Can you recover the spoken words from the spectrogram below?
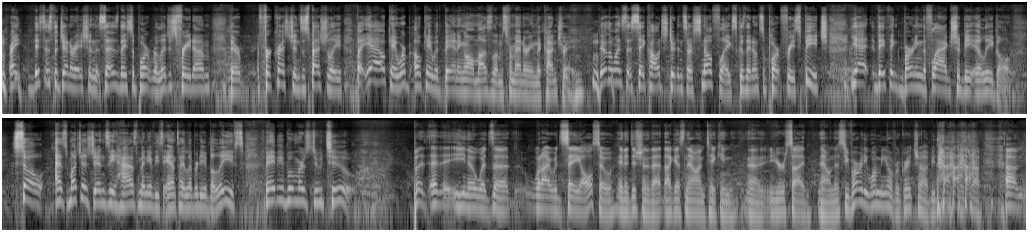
right? This is the generation that says they support religious freedom. They're for Christians especially, but yeah, okay, we're okay with banning all Muslims from entering the country. They're the ones that say college students are snowflakes because they don't support free speech, yet they think burning the flag should be illegal. So, as much as Gen Z has many of these anti liberty beliefs, baby boomers do too. But uh, you know what? Uh, what I would say also, in addition to that, I guess now I'm taking uh, your side now on this. You've already won me over. Great job. You did a great job. Um,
